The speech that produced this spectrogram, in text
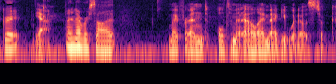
great. Yeah. I never saw it. my friend Ultimate Ally Maggie Widows took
